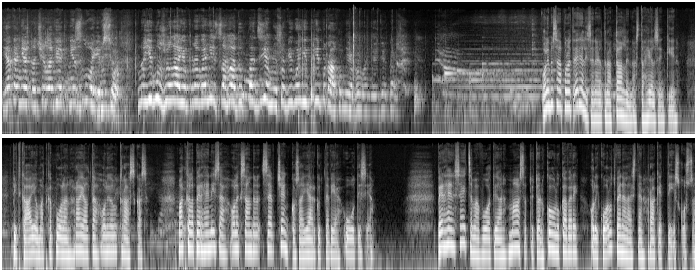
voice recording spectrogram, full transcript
Я, конечно, человек не злой и все, но ему желаю провалиться гаду под землю, чтобы его и, и праху не было нигде дальше. Olimme saapuneet edellisenä iltana Tallinnasta Helsinkiin. Pitkä ajomatka Puolan rajalta oli ollut raskas. Matkalla perheen isä Oleksandr Sevchenko sai järkyttäviä uutisia. Perheen seitsemänvuotiaan maassa tytön koulukaveri oli kuollut venäläisten rakettiiskussa.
